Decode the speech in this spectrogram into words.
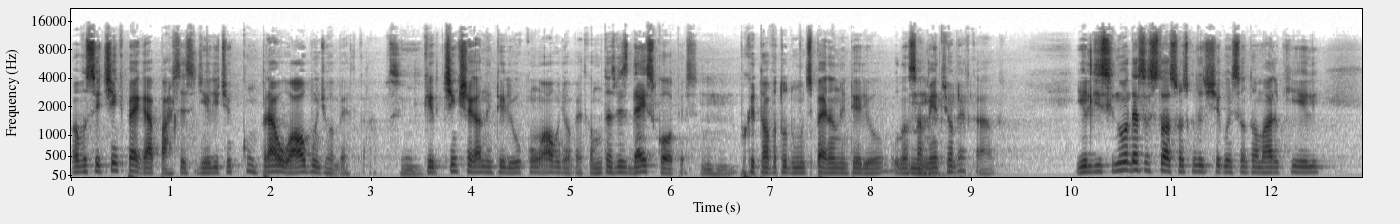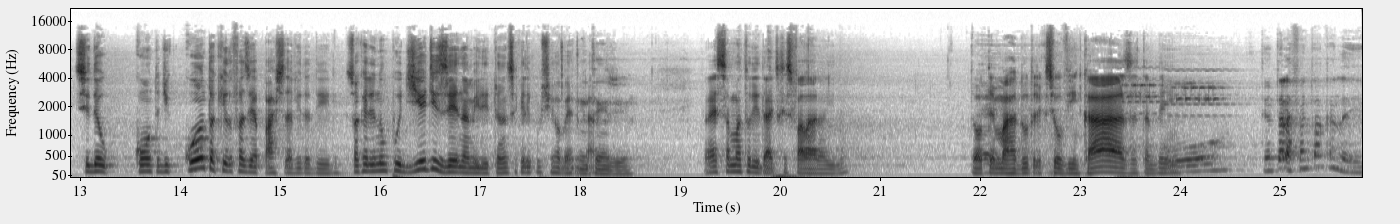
Mas você tinha que pegar parte desse dinheiro e tinha que comprar o álbum de Roberto Carlos. Sim. Porque tinha que chegar no interior com o álbum de Roberto Carlos, muitas vezes 10 cópias. Porque estava todo mundo esperando no interior o lançamento de Roberto Carlos. E ele disse que numa dessas situações, quando ele chegou em Santo Amaro, que ele se deu conta de quanto aquilo fazia parte da vida dele. Só que ele não podia dizer na militância que ele curtia Roberto Carlos. Entendi. Então, essa maturidade que vocês falaram aí, né? Do Altemar Dutra que você ouvia em casa também. Tem um telefone tocando aí.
